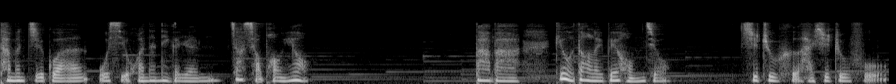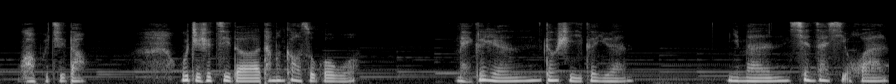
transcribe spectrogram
他们只管我喜欢的那个人叫小朋友。爸爸给我倒了一杯红酒，是祝贺还是祝福，我不知道。我只是记得他们告诉过我，每个人都是一个圆。你们现在喜欢，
